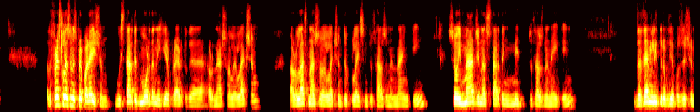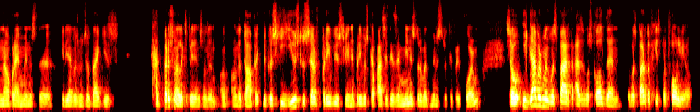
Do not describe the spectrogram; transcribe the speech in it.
The first lesson is preparation. We started more than a year prior to the, our national election. Our last national election took place in 2019. So imagine us starting mid 2018. The then leader of the opposition, now Prime Minister Kyriakos Mitsotakis, had personal experience on the, on the topic because he used to serve previously in a previous capacity as a Minister of Administrative Reform. So e-government was part, as it was called then, it was part of his portfolio.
